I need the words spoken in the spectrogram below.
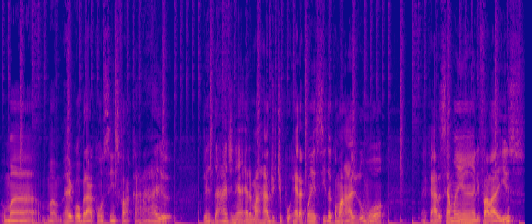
uma. uma recobrar a consciência e falar, caralho, verdade, né? Era uma rádio que, tipo, era conhecida como a rádio do humor. Né, cara, se amanhã ele falar isso,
